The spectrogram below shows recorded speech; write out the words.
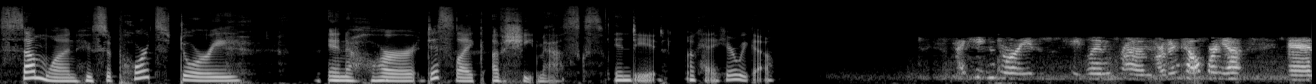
someone who supports Doree in her dislike of sheet masks. Indeed. Okay, here we go. Hi, Kate and Doree. This is Caitlin from Northern California, and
